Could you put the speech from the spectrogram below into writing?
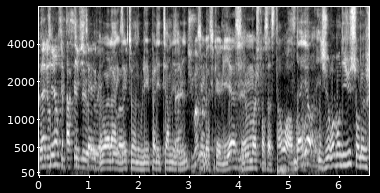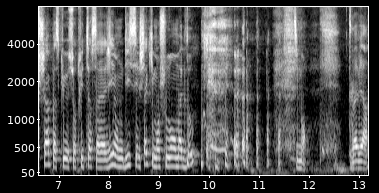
l'intelligence artificielle. de-. Voilà, Ouais. exactement. N'oubliez pas les termes, les Bah, amis. tu vois, parce que l'IA, sinon moi je pense à Star Wars. hein. D'ailleurs, je rebondis juste sur le chat parce que sur Twitter ça réagit. On nous dit c'est le chat qui mange souvent au McDo. Effectivement. Très bien.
